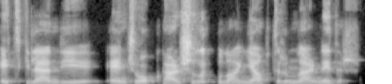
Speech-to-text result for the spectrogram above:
etkilendiği, en çok karşılık bulan yaptırımlar nedir?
